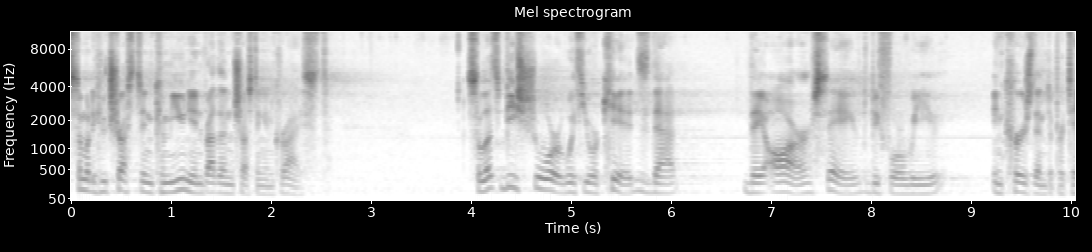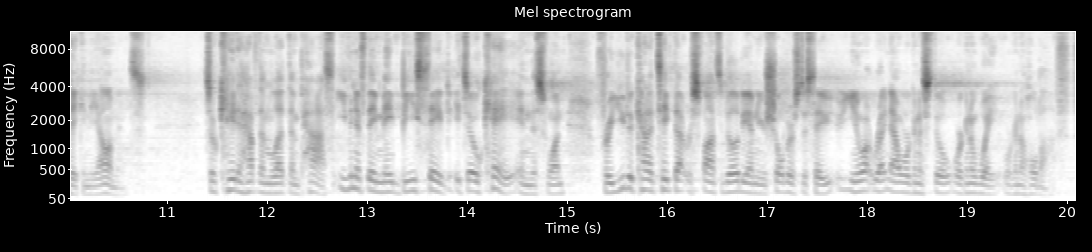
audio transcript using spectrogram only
somebody who trusts in communion rather than trusting in Christ. So let's be sure with your kids that they are saved before we encourage them to partake in the elements. It's okay to have them let them pass. Even if they may be saved, it's okay in this one for you to kind of take that responsibility on your shoulders to say, you know what, right now we're going to still, we're going to wait, we're going to hold off.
